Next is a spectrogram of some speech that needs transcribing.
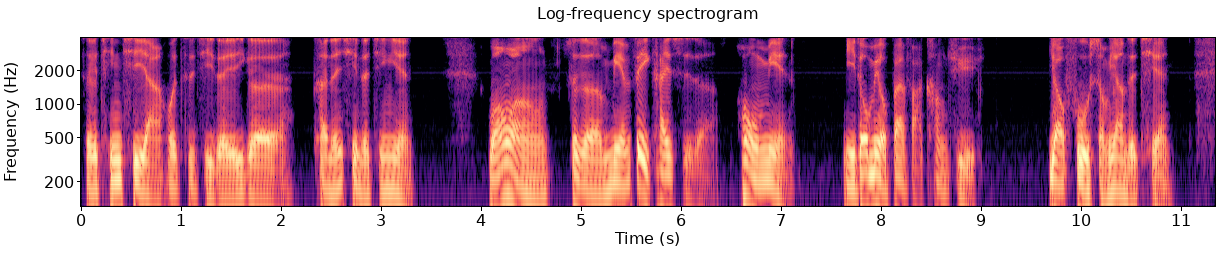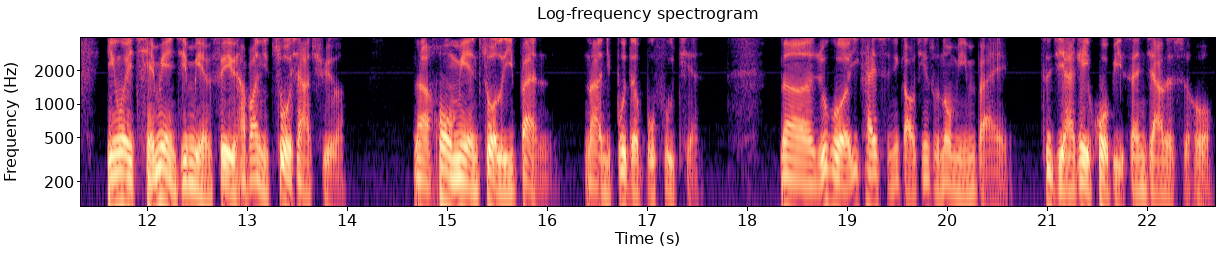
这个亲戚啊，或自己的一个可能性的经验，往往这个免费开始的后面，你都没有办法抗拒要付什么样的钱，因为前面已经免费，他帮你做下去了，那后面做了一半，那你不得不付钱。那如果一开始你搞清楚、弄明白，自己还可以货比三家的时候。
